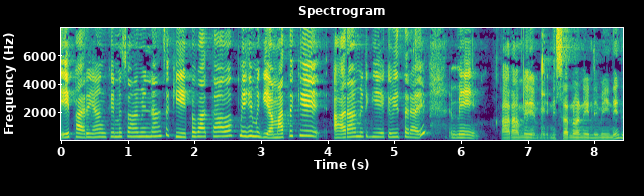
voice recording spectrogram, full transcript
ඒ පරියන්කෙම ස්වාමීන් වහන්සේ කීප වතාවක් මෙහෙම ගියා. මතකේ ආරාමෙට ගිය එක විතරයි. මේ ආරාමේ මේ නිස්සරණ වන්නේ නෙමෙයි නේද?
